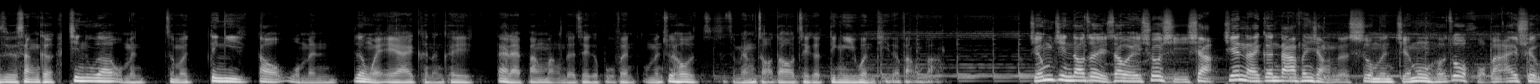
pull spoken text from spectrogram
这个上课，进入到我们怎么定义到我们认为 AI 可能可以带来帮忙的这个部分，我们最后是怎么样找到这个定义问题的方法？节目进到这里，稍微休息一下。今天来跟大家分享的是我们节目合作伙伴 iChef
